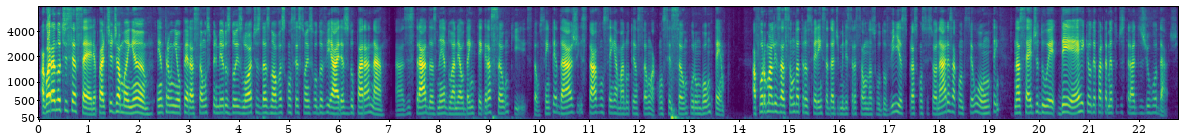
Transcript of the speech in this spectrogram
Agora a notícia séria. A partir de amanhã entram em operação os primeiros dois lotes das novas concessões rodoviárias do Paraná. As estradas né, do Anel da Integração, que estão sem pedágio, estavam sem a manutenção, a concessão por um bom tempo. A formalização da transferência da administração nas rodovias para as concessionárias aconteceu ontem na sede do DR, que é o Departamento de Estradas de Rodagem.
